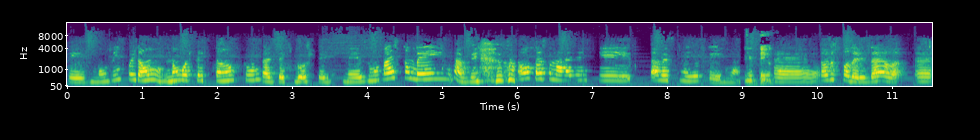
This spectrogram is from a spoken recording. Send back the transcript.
termo. Nem foi tão. Não gostei tanto pra dizer que gostei mesmo. Mas também, sabe? é um personagem que tá nesse meio termo. Entendo. É, todos os poderes dela é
